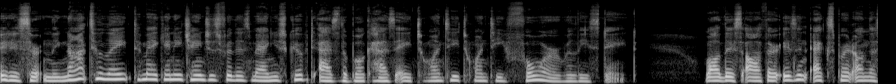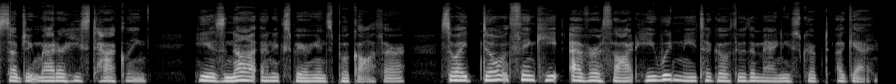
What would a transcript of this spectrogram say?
It is certainly not too late to make any changes for this manuscript as the book has a 2024 release date. While this author is an expert on the subject matter he's tackling, he is not an experienced book author, so I don't think he ever thought he would need to go through the manuscript again.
